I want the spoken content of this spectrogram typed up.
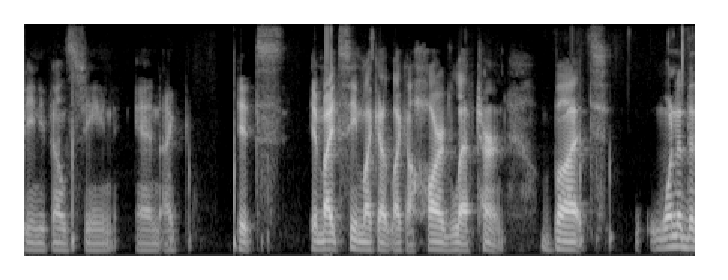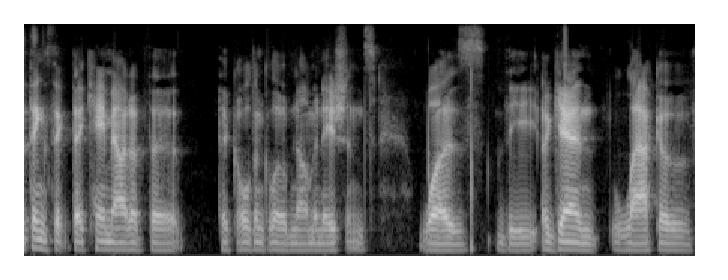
Beanie Feldstein, and I, it's it might seem like a like a hard left turn, but one of the things that, that came out of the the Golden Globe nominations was the again lack of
